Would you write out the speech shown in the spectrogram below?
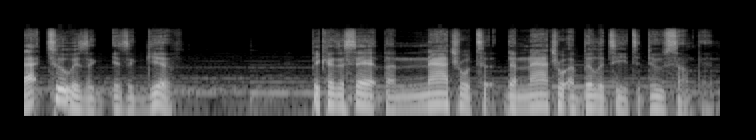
that too is a is a gift because it said the natural to the natural ability to do something.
